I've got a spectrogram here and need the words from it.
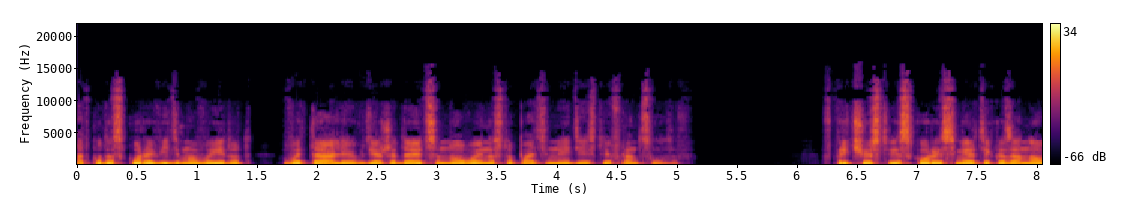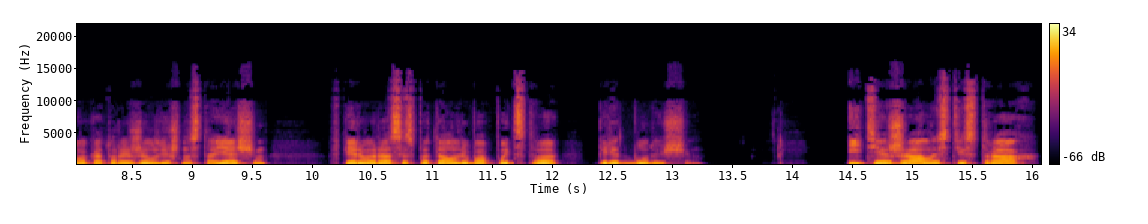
откуда скоро, видимо, выйдут в Италию, где ожидаются новые наступательные действия французов. В предчувствии скорой смерти Казанова, который жил лишь настоящим, в первый раз испытал любопытство перед будущим. И те жалость и страх,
